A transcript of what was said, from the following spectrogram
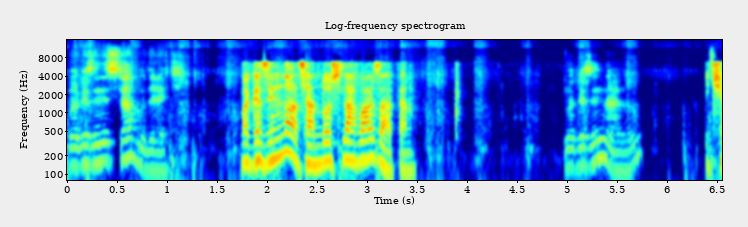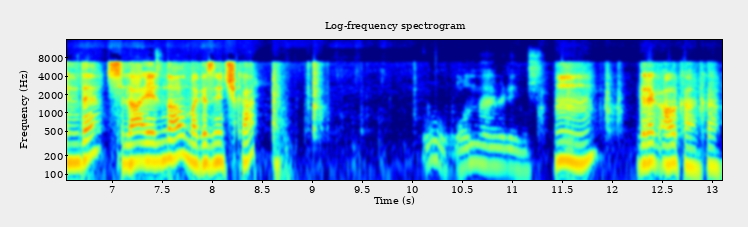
Magazinli silah mı direkt? Magazinini al. Sende o silah var zaten. Magazin nerede lan? İçinde silah eline al. Magazini çıkar. Oo 10 mermiliymiş. Hı -hı. Direkt al kanka.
